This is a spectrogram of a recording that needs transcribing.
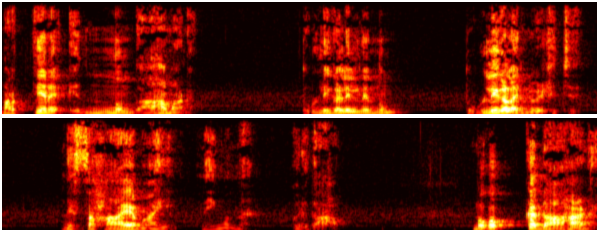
മർത്യന് എന്നും ദാഹമാണ്. തുള്ളികളിൽ നിന്നും തുള്ളികൾ അന്വേഷിച്ച് നിസ്സഹായമായി നീങ്ങുന്ന ഒരു ദാഹം. നമുക്കൊക്കെ ദാഹമാണ്.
